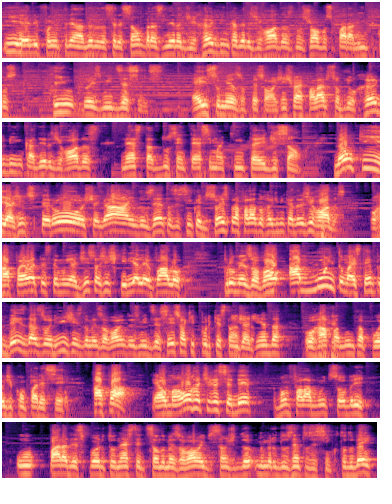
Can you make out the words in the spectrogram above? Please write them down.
E ele foi o treinador da seleção brasileira de rugby em cadeiras de rodas nos Jogos Paralímpicos Rio 2016. É isso mesmo, pessoal. A gente vai falar sobre o rugby em cadeiras de rodas nesta 205ª edição. Não que a gente esperou chegar em 205 edições para falar do rugby em cadeiras de rodas. O Rafael é testemunha disso, a gente queria levá-lo para o Mesoval há muito mais tempo, desde as origens do Mesoval em 2016, só que por questão de agenda, o Rafa nunca pôde comparecer. Rafa, é uma honra te receber. Vamos falar muito sobre o Paradesporto nesta edição do Mesoval, edição de número 205. Tudo bem?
